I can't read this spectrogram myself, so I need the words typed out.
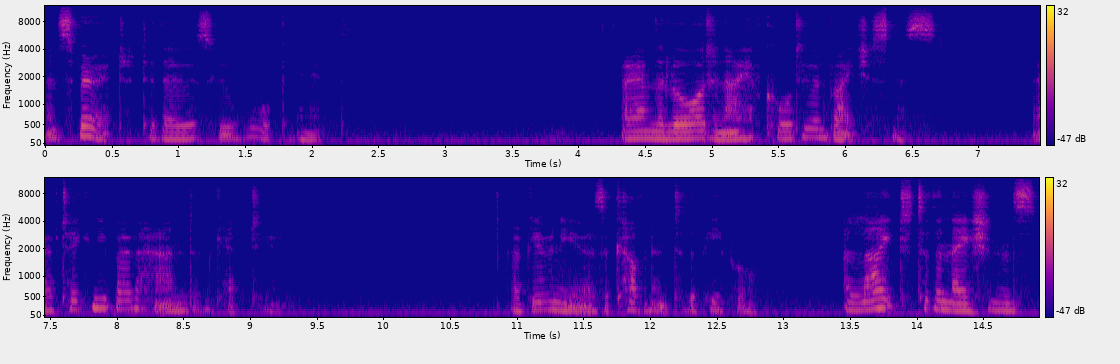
and spirit to those who walk in it. I am the Lord, and I have called you in righteousness. I have taken you by the hand and kept you. I have given you as a covenant to the people, a light to the nations,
